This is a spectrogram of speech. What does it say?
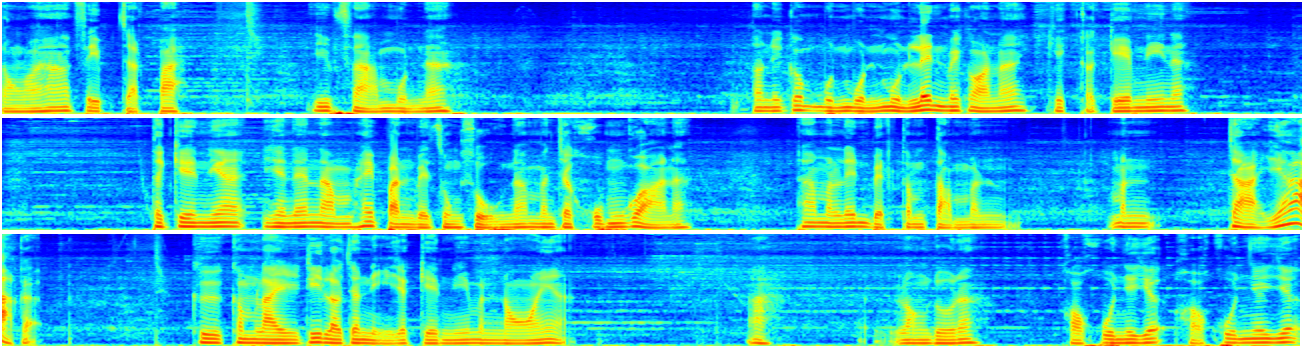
สองร้อยห้าสิบจัดไปยี่สามหมุนนะ ตอนนี้ก็หมุนหมุนหมุนเล่นไปก่อนนะ เกี่ยวกับเกมนี้นะ แต่เกมเนี้ยยังแนะนำให้ปั่นเบ็ดสูงๆนะ มันจะคุ้มกว่านะ ถ้ามันเล่นเบ็ดต่ำๆมัน มันจ่ายยากอะ่ะ คือกำไรที่เราจะหนีจากเกมนี้มันน้อยอะ่ะ อะ ลองดูนะ อคูณเยอะๆ ขอคูณเยอะ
